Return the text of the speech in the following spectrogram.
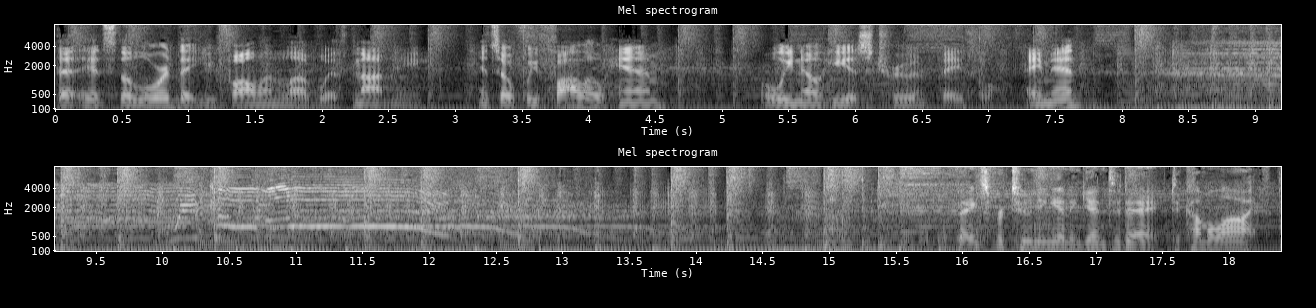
that it's the Lord that you fall in love with, not me. And so if we follow him, well, we know he is true and faithful. Amen. Thanks for tuning in again today to Come Alive.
